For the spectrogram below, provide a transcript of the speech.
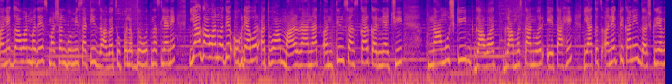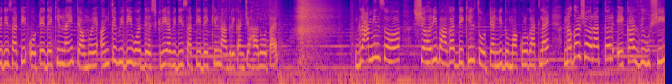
अनेक गावांमध्ये स्मशानभूमीसाठी जागाच उपलब्ध होत नसल्याने या गावांमध्ये उघड्यावर अथवा माळ रानात अंतिम संस्कार करण्याची नामुष्की गावात ग्रामस्थांवर येत आहे. यातच अनेक ठिकाणी दष्क्रियाविधीसाठी ओटे देखील नाही त्यामुळे अंत्यविधी व दशक्रिया विधीसाठी देखील नागरिकांचे हाल होत आहेत. ग्रामीणसह शहरी भागात देखील चोरट्यांनी धुमाकूळ घातलाय. नगर शहरात तर एकाच दिवशी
